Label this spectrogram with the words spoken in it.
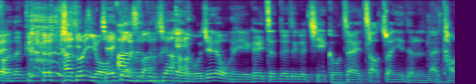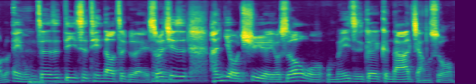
房的对格局他说有结构是不是暗房比较好哎、我觉得我们也可以针对这个结构再找专业的人来讨论。哎、我们真的是第一次听到这个、哎，所以其实很有趣、哎，有时候我我们一直跟跟大家讲说，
